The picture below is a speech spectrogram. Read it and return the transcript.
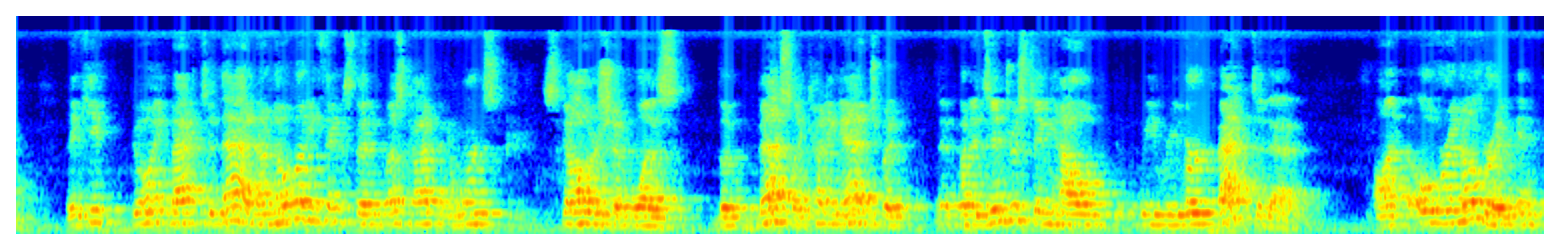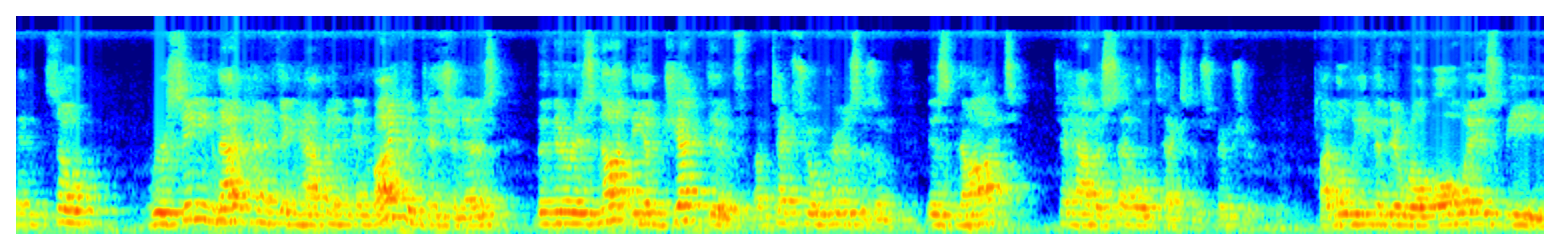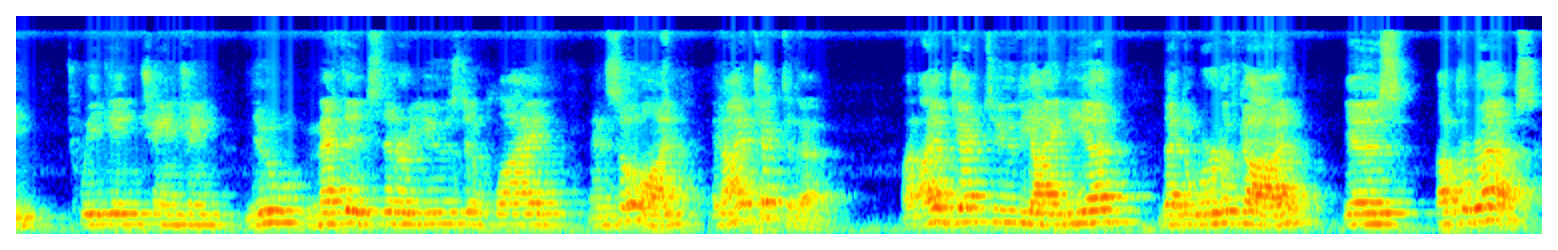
They keep going back to that. Now, nobody thinks that Westcott and Hort's scholarship was the best, like cutting edge, but, but it's interesting how we revert back to that on over and over. And, and so we're seeing that kind of thing happen. And, and my contention is that there is not the objective of textual criticism is not to have a settled text of Scripture. I believe that there will always be tweaking, changing, new methods that are used and applied, and so on. And I object to that. I object to the idea that the Word of God is up for grabs,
